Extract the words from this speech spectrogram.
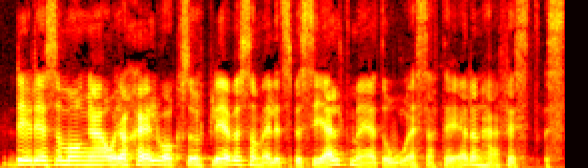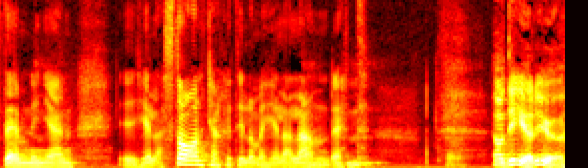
Det är det som många, och jag själv också, upplever som väldigt speciellt med ett OS, att det är den här feststämningen i hela stan, kanske till och med hela landet. Mm. Ja, det är det ju.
